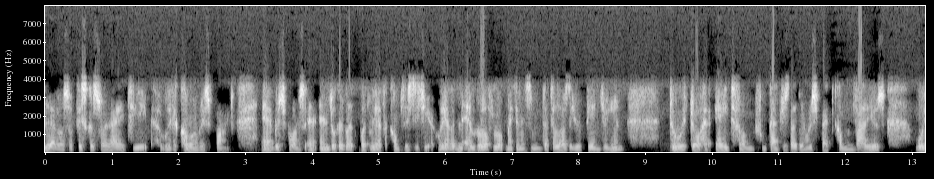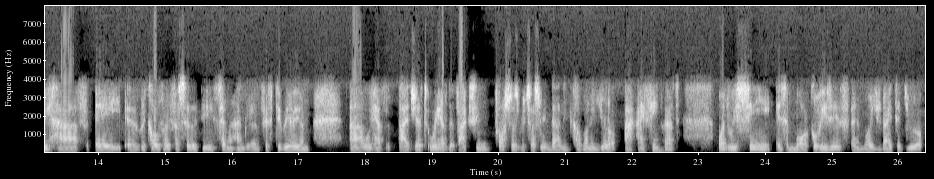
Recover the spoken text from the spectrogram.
levels of fiscal solidarity with a common response. Uh, response. And, and, look at what, what we have accomplished this year. We have a, a rule of law mechanism that allows the European Union to withdraw aid from, from countries that don't respect common values. We have a, a recovery facility, 750 billion. Uh, we have a budget. We have the vaccine process, which has been done in common in Europe. I, I think that what we see is a more cohesive and a more united Europe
